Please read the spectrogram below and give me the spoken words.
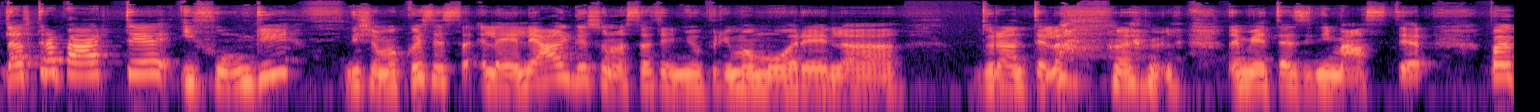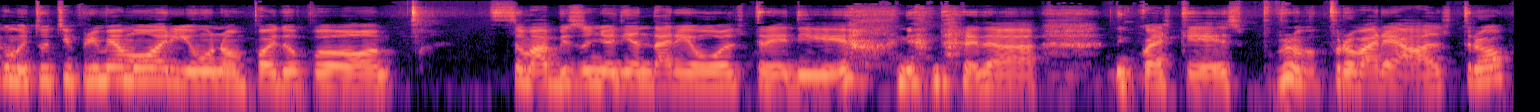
D'altra parte, i funghi, diciamo, queste, le, le alghe sono state il mio primo amore la, durante la, la, mia tesi di master. Poi, come tutti i primi amori, uno poi dopo insomma ha bisogno di andare oltre, di, di andare da in qualche provare altro.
